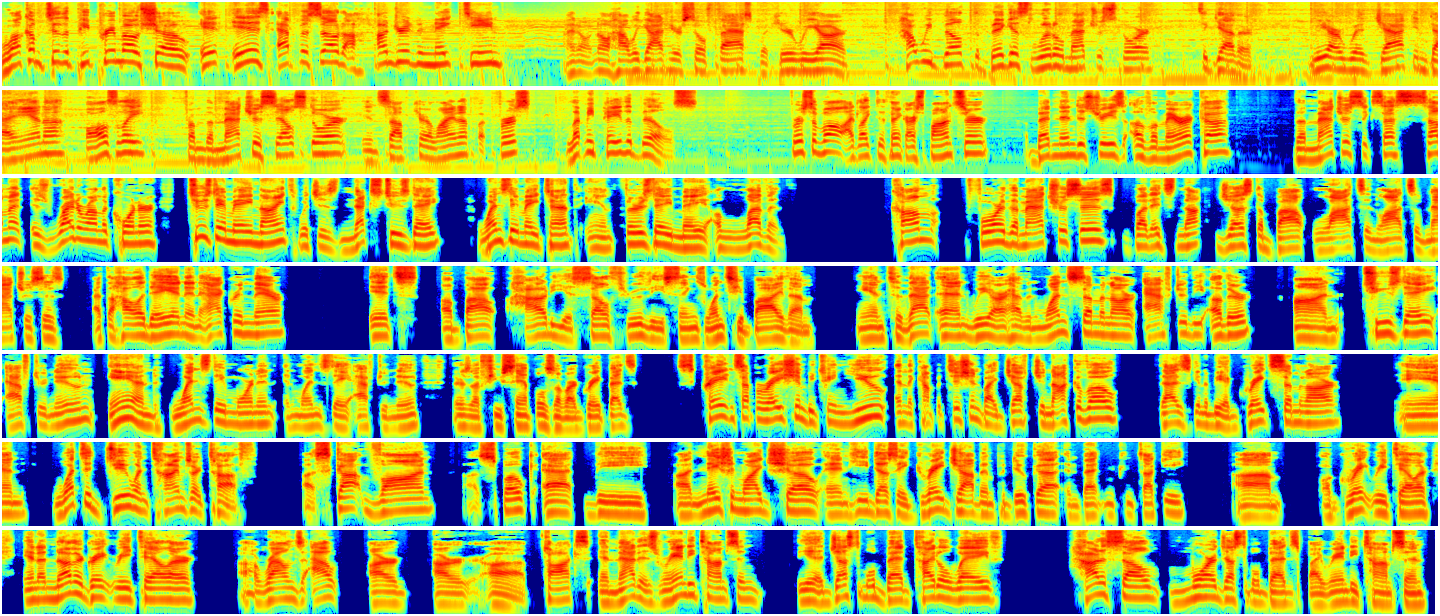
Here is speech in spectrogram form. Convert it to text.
Welcome to the Pete Primeau Show. It is episode 118. I don't know how we got here so fast, but here we are. How we built the biggest little mattress store together. We are with Jack and Dianna Balsley from the Mattress Sales Store in South Carolina. But first, let me pay the bills. First of all, I'd like to thank our sponsor, Bedding Industries of America. The Mattress Success Summit is right around the corner, Tuesday, May 9th, which is next Tuesday, Wednesday, May 10th, and Thursday, May 11th. Come for the mattresses, but it's not just about lots and lots of mattresses at the Holiday Inn in Akron there. It's about how do you sell through these things once you buy them. And to that end, we are having one seminar after the other on Tuesday afternoon and Wednesday morning and Wednesday afternoon. There's a few samples of our great beds. Creating separation between you and the competition by Jeff Janakovo. That is going to be a great seminar. And what to do when times are tough. Uh, Scott Vaughn uh, spoke at the uh, nationwide show and he does a great job in Paducah and Benton, Kentucky. Um, a great retailer and another great retailer uh, rounds out our our uh, talks and that is randy thompson the adjustable bed tidal wave how to sell more adjustable beds by randy thompson.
